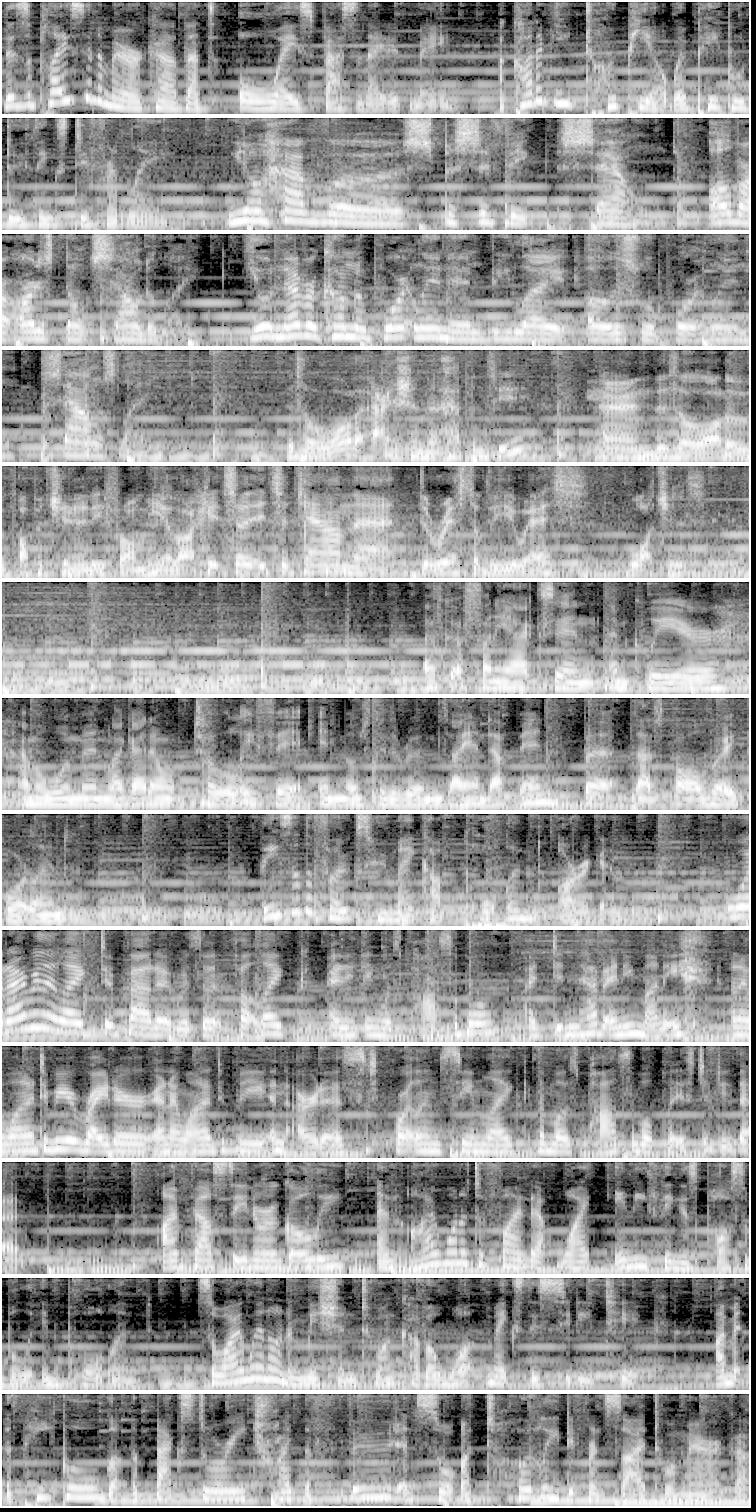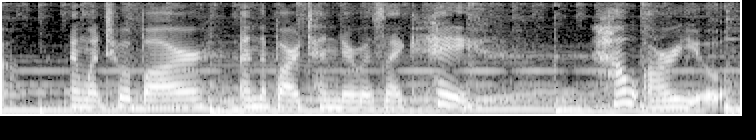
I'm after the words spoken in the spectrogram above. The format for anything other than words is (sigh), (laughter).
There's a place in America that's always fascinated me a kind of utopia where people do things differently. We don't have a specific sound. All of our artists don't sound alike. You'll never come to Portland and be like, oh, this is what Portland sounds like. There's a lot of action that happens here, and there's a lot of opportunity from here. Like it's a it's a town that the rest of the US watches. I've got a funny accent. I'm queer. I'm a woman. Like I don't totally fit in most of the rooms I end up in, but that's all very Portland. These are the folks who make up Portland, Oregon. What I really liked about it was that it felt like anything was possible. I didn't have any money, (laughs) and I wanted to be a writer and I wanted to be an artist. Portland seemed like the most possible place to do that. I'm Faustina Agolley, and I wanted to find out why anything is possible in Portland. So I went on a mission to uncover what makes this city tick. I met the people, got the backstory, tried the food, and saw a totally different side to America. I went to a bar, and the bartender was like, Hey, how are you? (laughs)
